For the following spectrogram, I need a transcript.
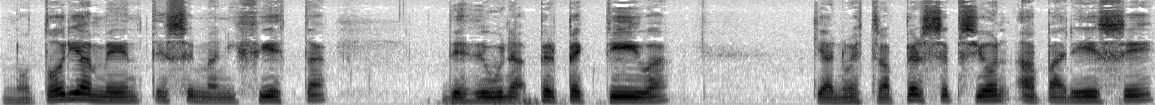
notoriamente se manifiesta desde una perspectiva que a nuestra percepción aparece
